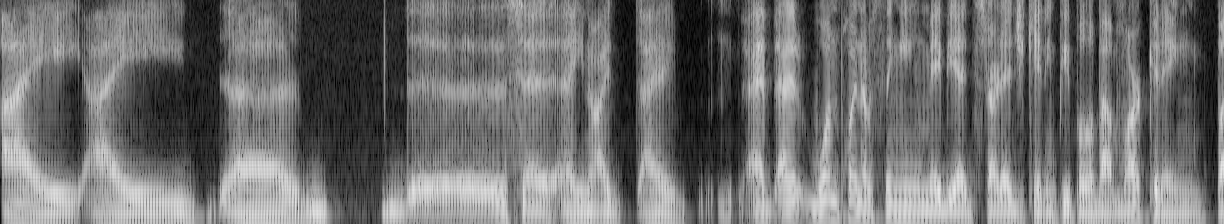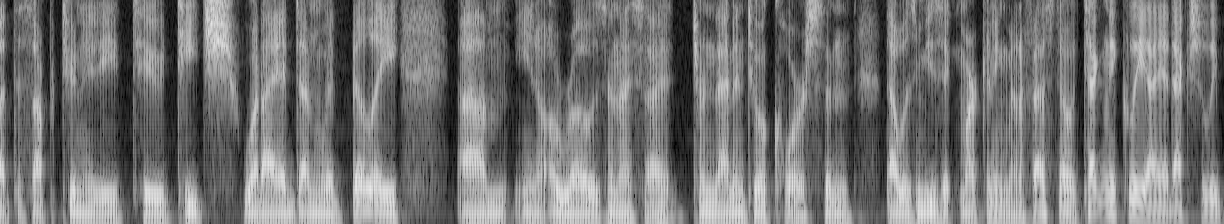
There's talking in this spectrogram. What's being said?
I I uh, uh, said, uh, you know, I, I, at, at, one point I was thinking maybe I'd start educating people about marketing, but this opportunity to teach what I had done with Billy, um, you know, arose, and I, I turned that into a course, and that was Music Marketing Manifesto. Technically, I had actually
